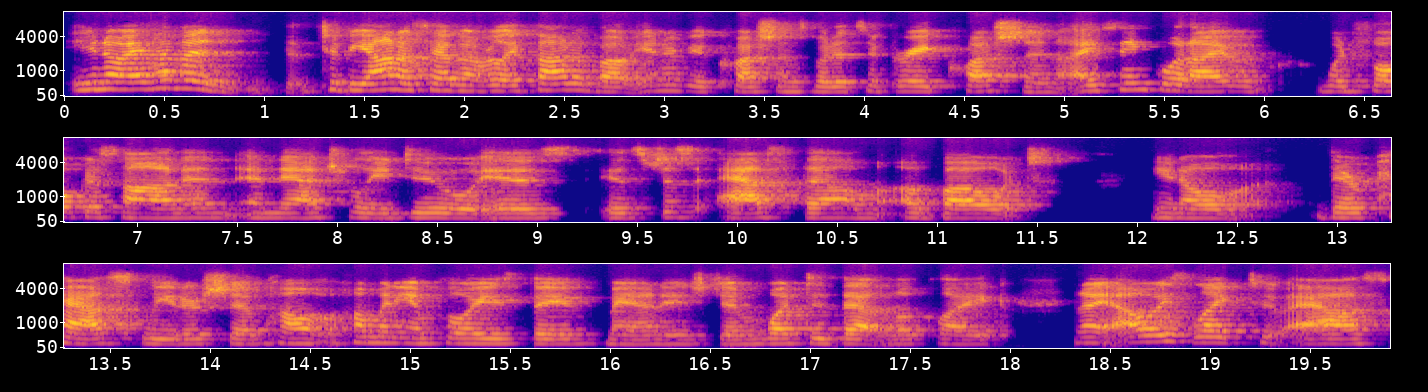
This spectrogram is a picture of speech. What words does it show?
You know i haven't to be honest I haven't really thought about interview questions but it's a great question. I think what i would focus on and, and naturally do is is just ask them about you know their past leadership how how many employees they've managed and what did that look like? And i always like to ask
